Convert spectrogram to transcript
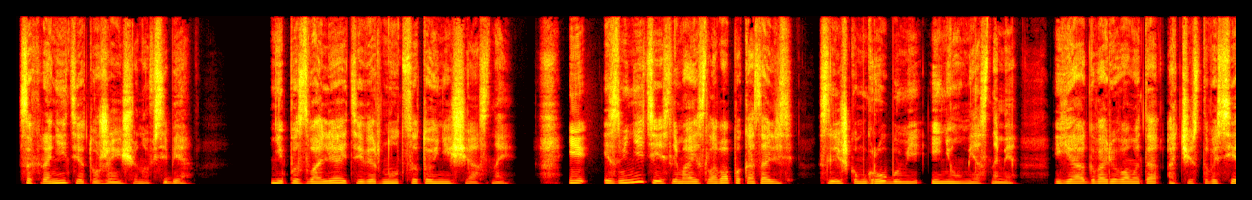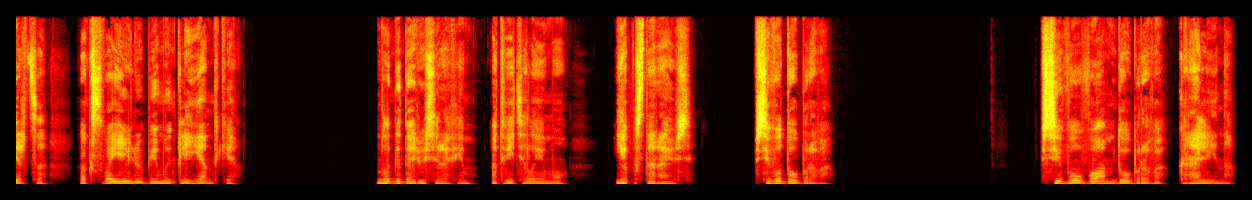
сохраните эту женщину в себе. Не позволяйте вернуться той несчастной. И извините, если мои слова показались слишком грубыми и неуместными. Я говорю вам это от чистого сердца, как своей любимой клиентке. «Благодарю, Серафим», — ответила ему. «Я постараюсь. Всего доброго». «Всего вам доброго, Каролина».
